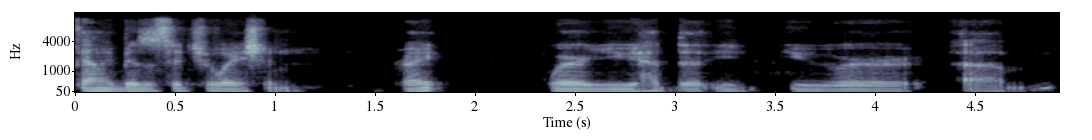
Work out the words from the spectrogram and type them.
family business situation, right? Where you had to you, you were um,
